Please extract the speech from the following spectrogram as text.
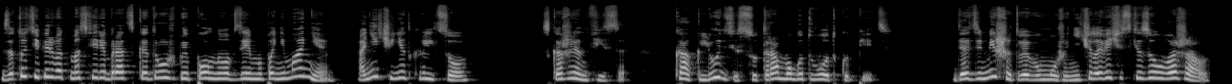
Зато теперь в атмосфере братской дружбы и полного взаимопонимания они чинят крыльцо. Скажи, Анфиса, как люди с утра могут водку пить? Дядя Миша твоего мужа нечеловечески зауважал,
